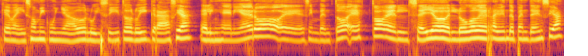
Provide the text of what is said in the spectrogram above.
que me hizo mi cuñado Luisito. Luis, gracias. El ingeniero eh, se inventó esto, el sello, el logo de Radio Independencia.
